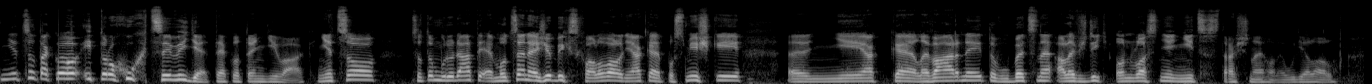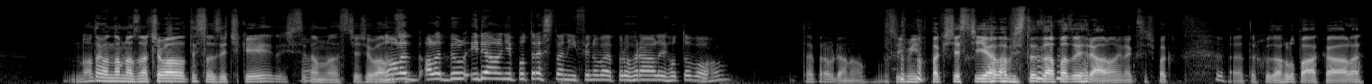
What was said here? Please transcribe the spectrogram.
něco takového i trochu chci vidět jako ten divák. Něco, co tomu dodá ty emoce, ne, že bych schvaloval nějaké posměšky, eh, nějaké levárny, to vůbec ne, ale vždyť on vlastně nic strašného neudělal. No tak on tam naznačoval ty slzičky, když si no. tam stěžoval. No ale, ale byl ideálně potrestaný, Finové prohráli, hotovo. No, to je pravda, no. Musíš mít pak štěstí, abys ten zápas vyhrál, no, jinak jsi pak uh, trochu zahlupáka, ale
